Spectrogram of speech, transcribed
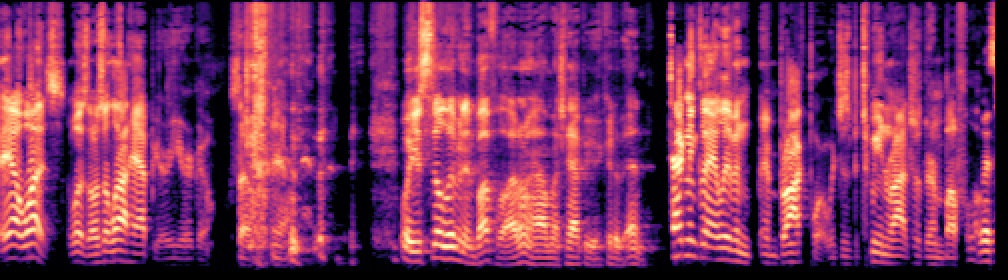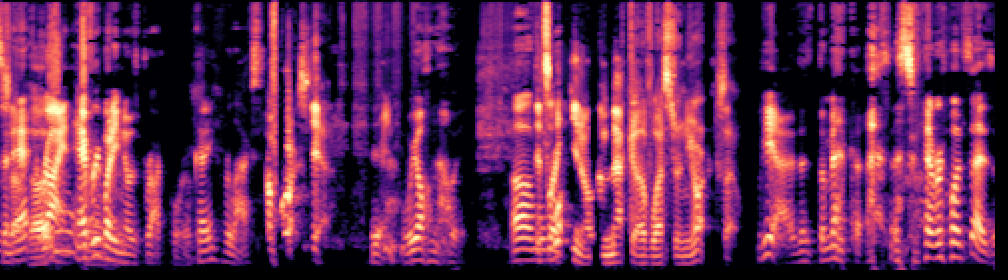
Yeah, it was. It was. I was a lot happier a year ago. So yeah. well, you're still living in Buffalo. I don't know how much happier you could have been. Technically, I live in, in Brockport, which is between Rochester and Buffalo. Listen, so. eh, Ryan, everybody knows Brockport. Okay, relax. Of course, yeah. Yeah, we all know it. Um, it's like you know the mecca of Western New York. So yeah, the, the Mecca. That's what everyone says.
